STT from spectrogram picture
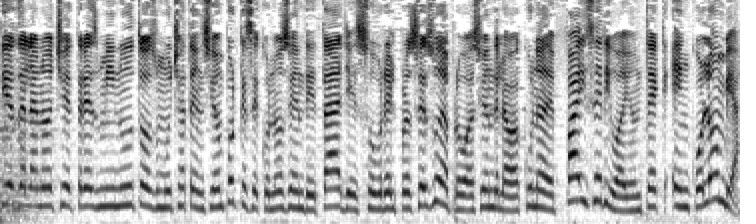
10 de la noche, 3 minutos. Mucha atención porque se conocen detalles sobre el proceso de aprobación de la vacuna de Pfizer y BioNTech en Colombia.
